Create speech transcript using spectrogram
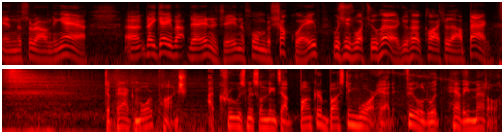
in the surrounding air. Uh, they gave up their energy in the form of a shock wave, which is what you heard. You heard quite a loud bang. To pack more punch, a cruise missile needs a bunker-busting warhead filled with heavy metal.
